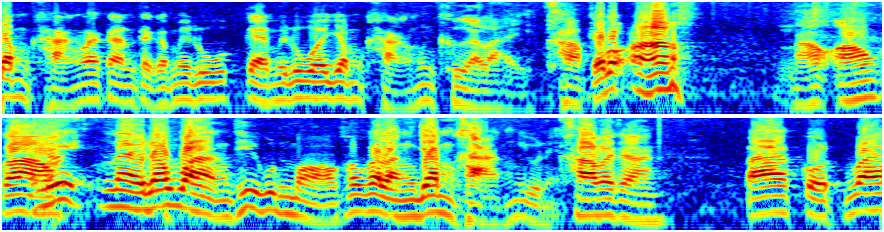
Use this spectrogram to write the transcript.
ย่ำขางแล้วกัน แต่ก็ไม่รู้แกไม่รู้ว่าย่ำขางมันคืออะไรครับแกบอกอ้าวเอาเอาก็อันเอานี้ในระหว่างที่คุณหมอเขากำลังย่ำขางอยู่เนี่ยครับอาจารย์ ปรากฏว่า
